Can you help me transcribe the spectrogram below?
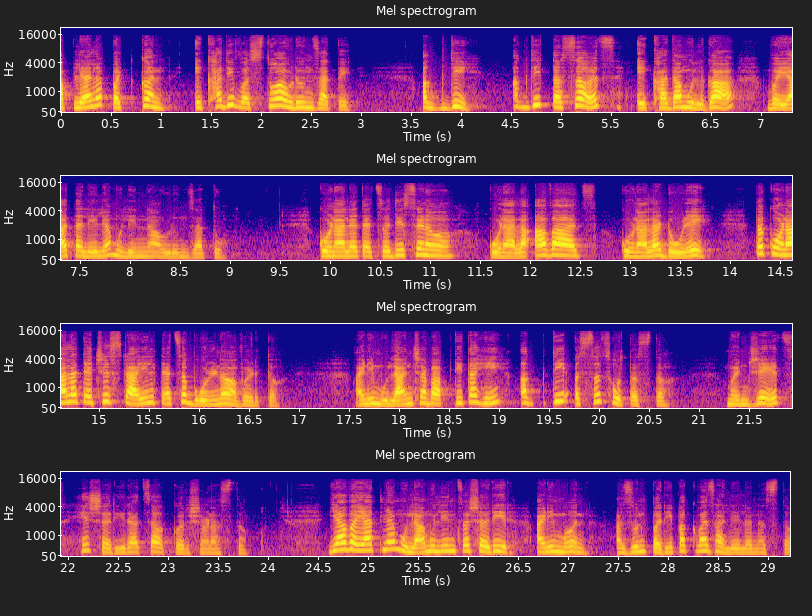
आपल्याला पटकन एखादी वस्तू आवडून जाते. अगदी अगदी तसंच एखादा मुलगा वयात आलेल्या मुलींना आवडून जातो. कोणाला त्याचं दिसणं कोणाला आवाज कोणाला डोळे तर कोणाला त्याची स्टाईल त्याचं बोलणं आवडतं. आणि मुलांच्या बाबतीतही अगदी असंच होत असतं. म्हणजेच हे शरीराचं आकर्षण असतं. या वयातल्या मुलामुलींचं शरीर आणि मन अजून परिपक्व झालेलं नसतं.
